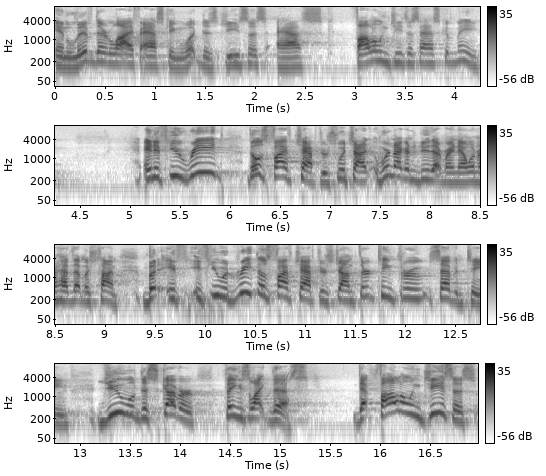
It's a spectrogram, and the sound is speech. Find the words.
and live their life asking, What does Jesus ask Following Jesus ask of me. And if you read those five chapters, which I, we're not going to do that right now, we don't have that much time, but if, if you would read those five chapters, John 13 through 17, you will discover things like this that following Jesus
